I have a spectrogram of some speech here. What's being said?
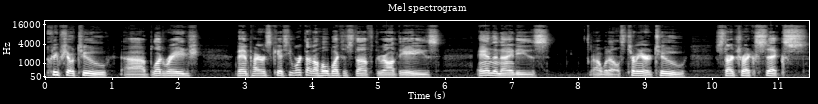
Creepshow Two, uh, Blood Rage. Vampire's Kiss. He worked on a whole bunch of stuff throughout the 80s and the 90s. Uh, what else? Terminator 2, Star Trek 6,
